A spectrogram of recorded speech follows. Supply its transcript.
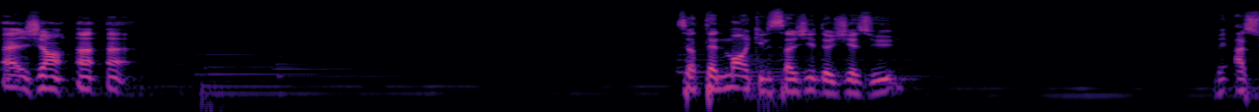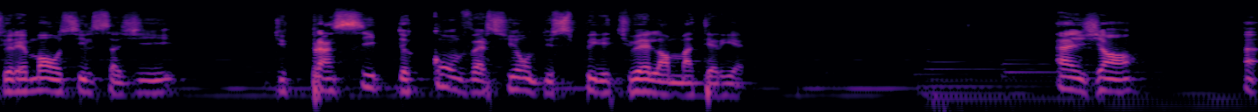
1 Jean 1, 1. Certainement qu'il s'agit de Jésus, mais assurément aussi il s'agit du principe de conversion du spirituel en matériel. 1 Jean 1, 1.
